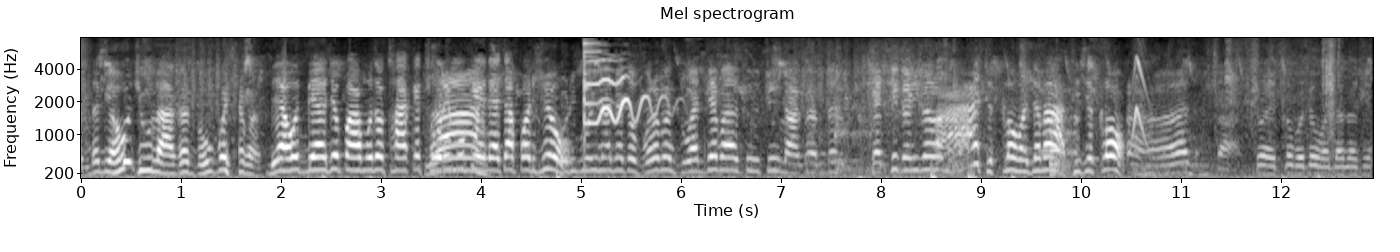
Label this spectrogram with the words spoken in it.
અંદર બેહું છું લાગત બહુ પૈસા બેહું બે બેહજો બે હું પામો તો થાકે છોડી ના. મૂકે નેચા પડશો થોડી બોલી ના જતો બરાબર જોવા દે બા તું છું લાગત અંદર ખેંચી કરી દો આ જેટલો વજન હાથી જેટલો. તો એટલો બધો છે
